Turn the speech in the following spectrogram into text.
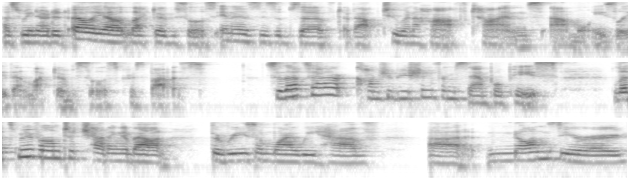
as we noted earlier, Lactobacillus iners is observed about two and a half times uh, more easily than Lactobacillus crispatus. So that's our contribution from sample piece. Let's move on to chatting about the reason why we have uh, non-zero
